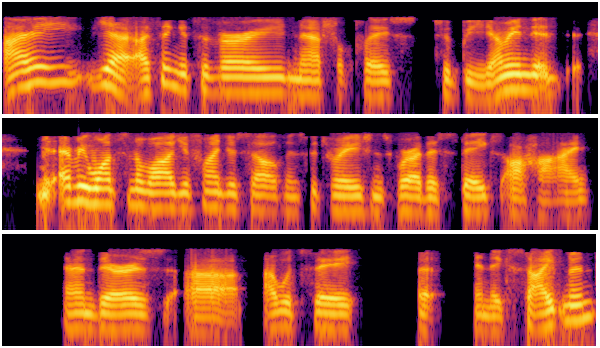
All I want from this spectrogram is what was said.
I yeah, I think it's a very natural place to be. I mean, it, every once in a while you find yourself in situations where the stakes are high and there's uh i would say uh, an excitement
